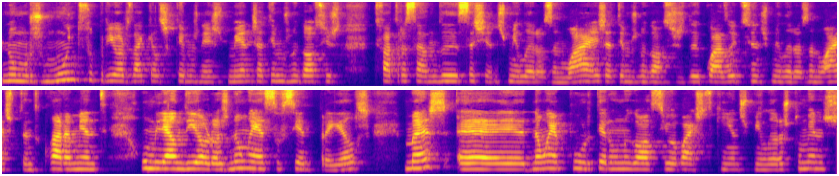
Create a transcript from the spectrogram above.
números muito superiores àqueles que temos neste momento. Já temos negócios de faturação de 600 mil euros anuais, já temos negócios de quase 800 mil euros anuais, portanto, claramente, um milhão de euros não é suficiente para eles mas uh, não é por ter um negócio abaixo de 500 mil euros, pelo menos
